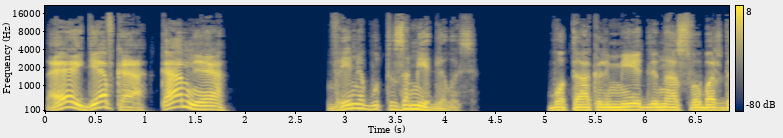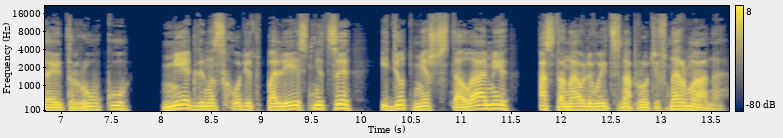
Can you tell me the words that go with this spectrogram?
«Эй, девка, ко мне!» Время будто замедлилось. Вот Акль медленно освобождает руку, медленно сходит по лестнице идет меж столами, останавливается напротив Нормана.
